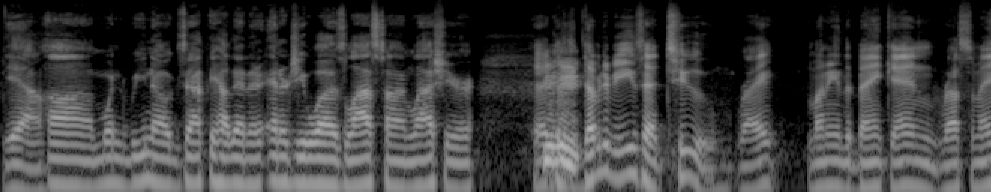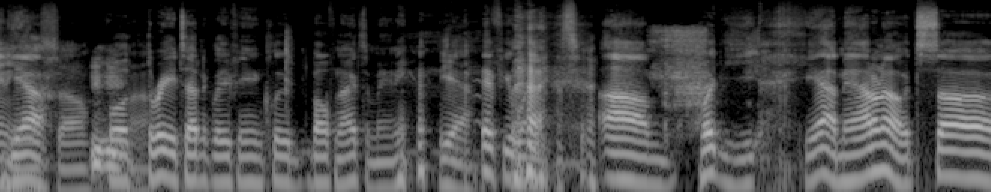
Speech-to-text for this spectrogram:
yeah. um, when we know exactly how that energy was last time last year. Yeah, because WWE's had two, right? Money in the Bank and WrestleMania. Yeah. So Well, uh, three technically if you include both nights of Mania, yeah. if you want. um, but yeah, man, I don't know. It's uh,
